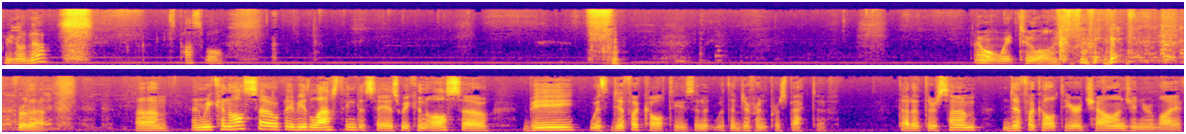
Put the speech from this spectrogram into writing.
We don't know. It's possible. I won't wait too long for that. Um, and we can also, maybe the last thing to say is we can also be with difficulties and with a different perspective. That if there's some difficulty or challenge in your life,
